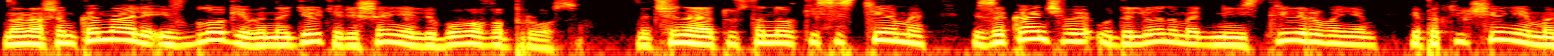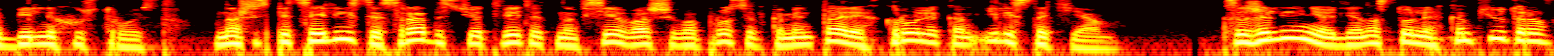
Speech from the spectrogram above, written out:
На нашем канале и в блоге вы найдете решение любого вопроса, начиная от установки системы и заканчивая удаленным администрированием и подключением мобильных устройств. Наши специалисты с радостью ответят на все ваши вопросы в комментариях к роликам или статьям. К сожалению, для настольных компьютеров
